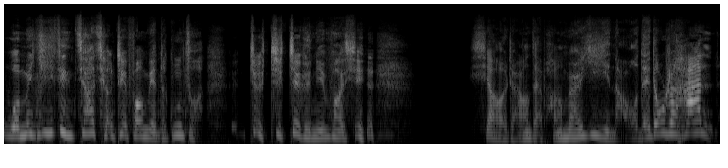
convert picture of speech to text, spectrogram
我们一定加强这方面的工作。这、这、这个您放心。校长在旁边一脑袋都是汗的。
